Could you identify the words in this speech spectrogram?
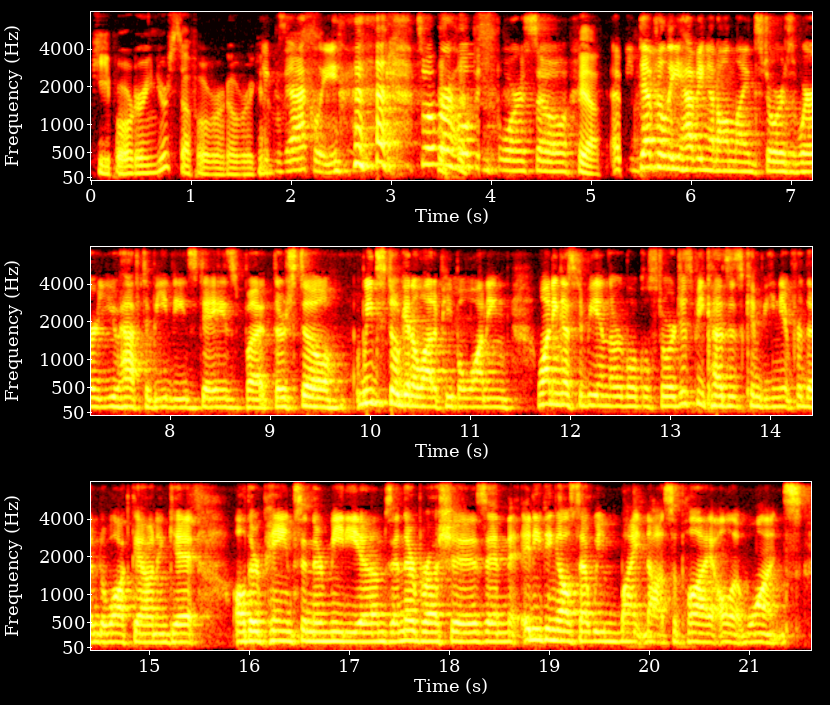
keep ordering your stuff over and over again. Exactly. That's what we're hoping for. So Yeah. I mean, definitely having an online store is where you have to be these days, but there's still we'd still get a lot of people wanting wanting us to be in their local store just because it's convenient for them to walk down and get all their paints and their mediums and their brushes and anything else that we might not supply all at once.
